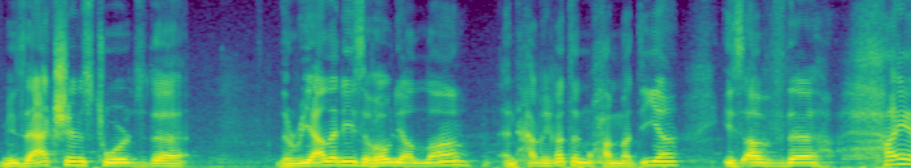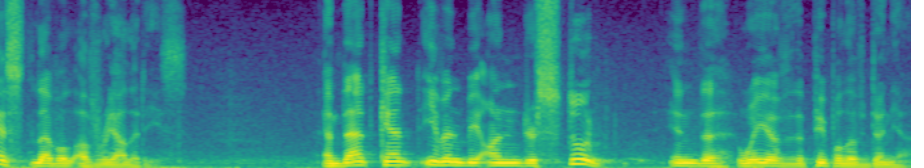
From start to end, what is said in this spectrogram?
Means the actions towards the the realities of awliyaullah and haqiqat al-Muhammadiyya is of the highest level of realities and that can't even be understood in the way of the people of dunya.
